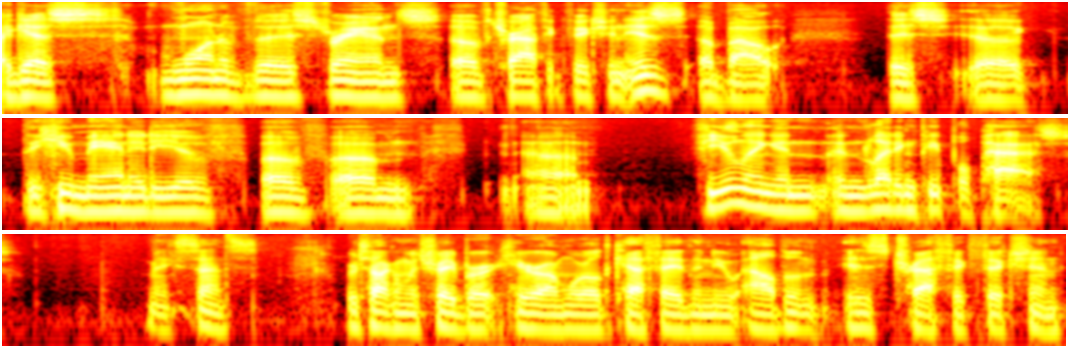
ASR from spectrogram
I guess one of the strands of traffic fiction is about this uh, the humanity of of um, um, feeling and, and letting people pass. Makes sense. We're talking with Tré Burt here on World Cafe. The new album is Traffic Fiction.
